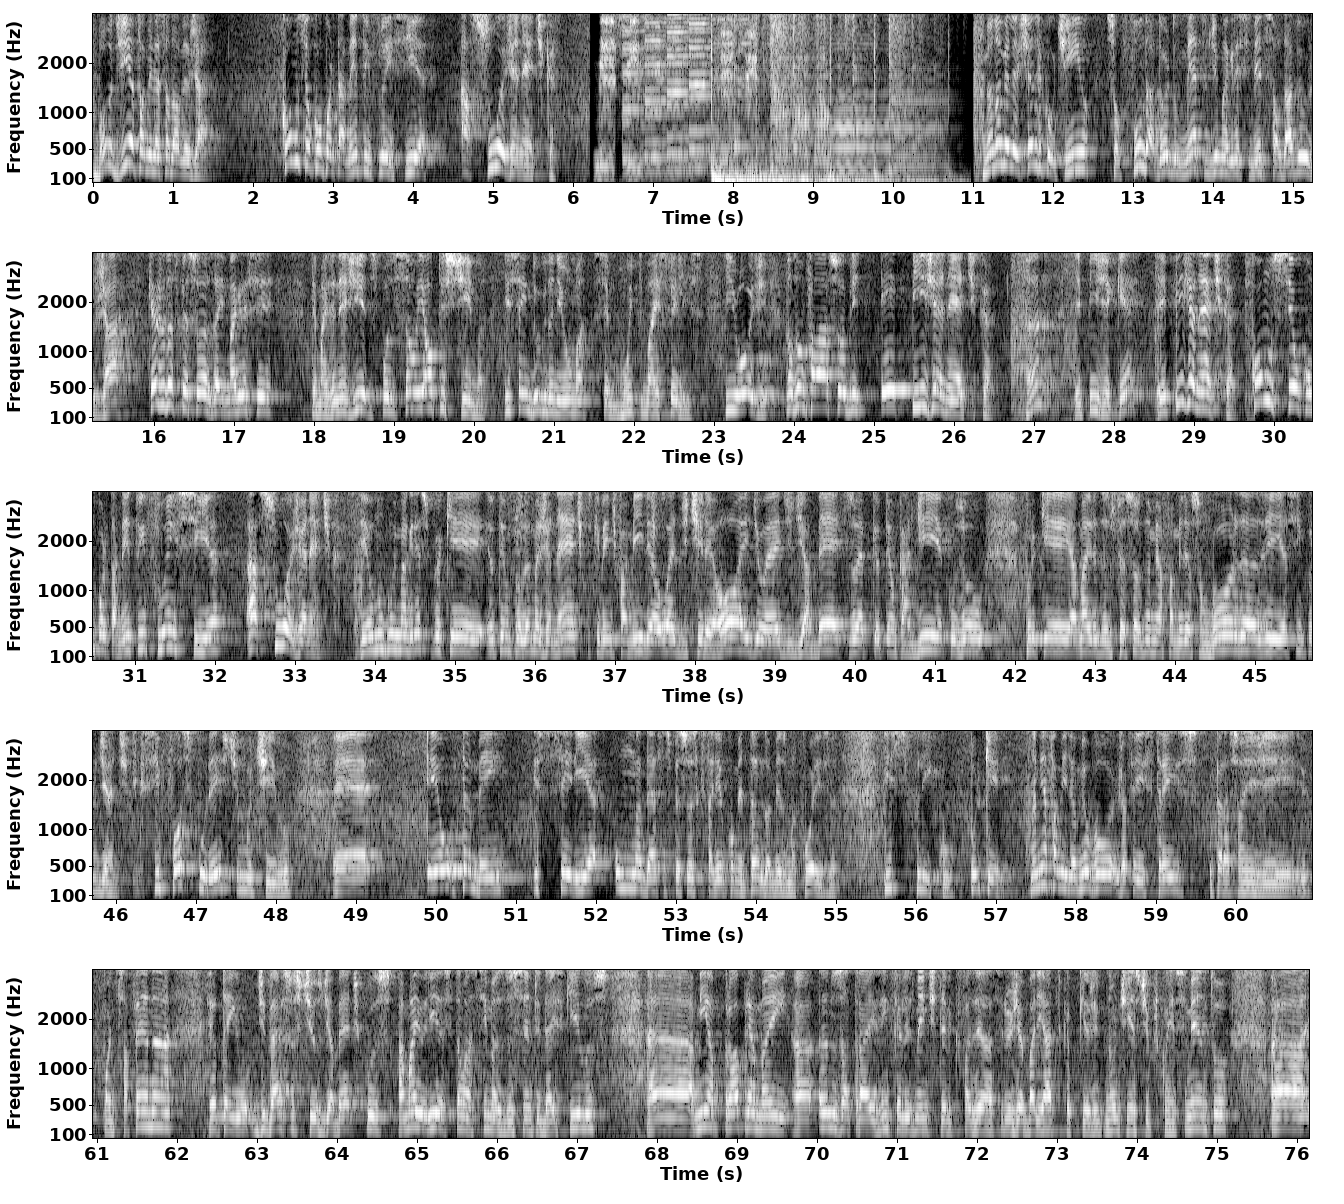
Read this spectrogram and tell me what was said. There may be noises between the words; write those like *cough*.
Bom dia, família saudável já. Como seu comportamento influencia a sua genética? Meu nome é Alexandre Coutinho, sou fundador do método de emagrecimento saudável já, que ajuda as pessoas a emagrecer, ter mais energia, disposição e autoestima e sem dúvida nenhuma ser muito mais feliz. E hoje nós vamos falar sobre epigenética. Hã? Epige quê? Epigenética. Como o seu comportamento influencia a sua genética. Eu não emagreço porque eu tenho um problema genético que vem de família, ou é de tireoide, ou é de diabetes, ou é porque eu tenho cardíacos, ou porque a maioria das pessoas na minha família são gordas e assim por diante. Se fosse por este motivo, é, eu também seria uma dessas pessoas que estariam comentando a mesma coisa? Explico. Por quê? Na minha família, o meu avô já fez três operações de ponte safena, eu tenho diversos tios diabéticos, a maioria estão acima dos 110 quilos. A minha própria mãe, anos atrás, infelizmente, teve que fazer a cirurgia bariátrica porque a gente não tinha esse tipo de conhecimento.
